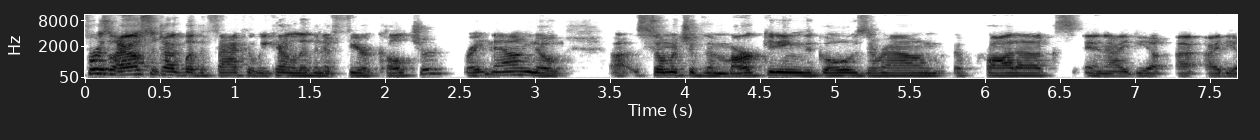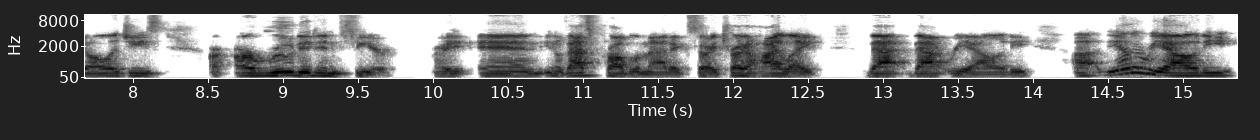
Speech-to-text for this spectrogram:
first i also talk about the fact that we kind of live in a fear culture right now you know uh, so much of the marketing that goes around products and idea, uh, ideologies are, are, rooted in fear right? And you know that's problematic. So I try to highlight that that reality. Uh, the other reality,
